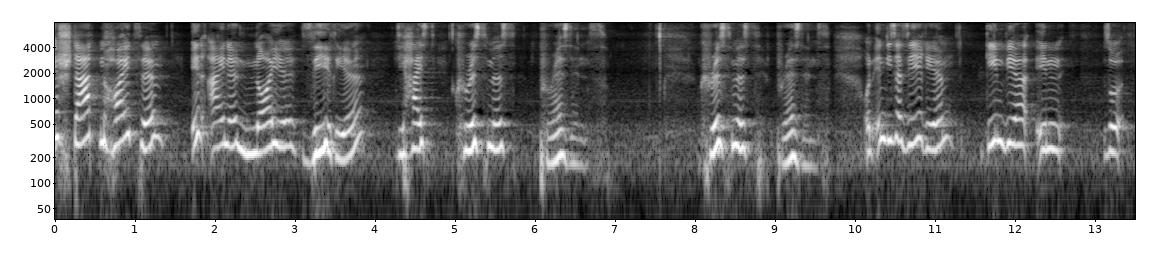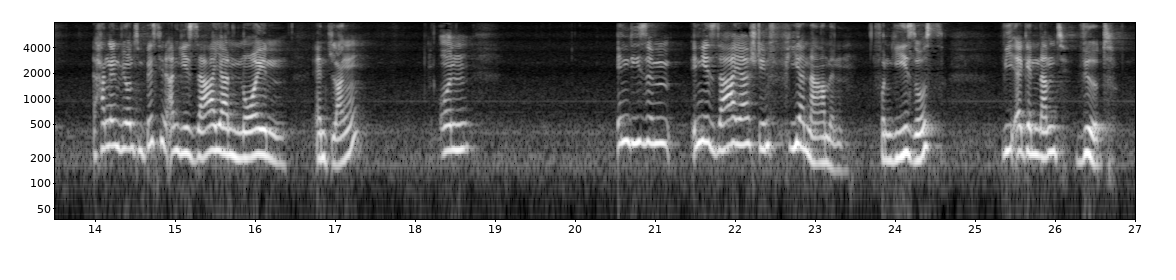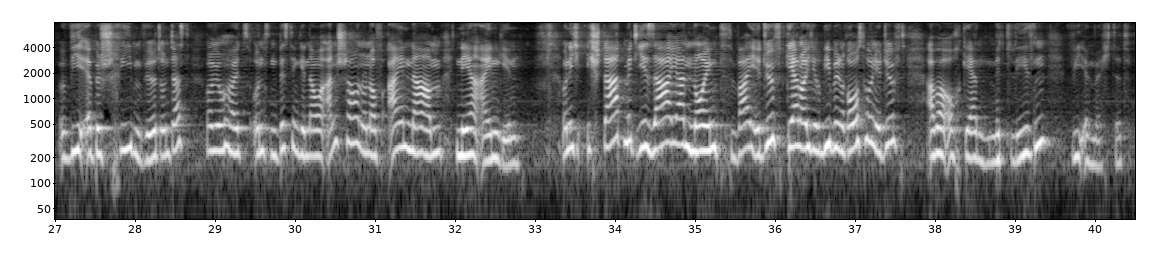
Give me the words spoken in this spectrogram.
Wir starten heute in eine neue Serie, die heißt Christmas Presents. Christmas Presents. Und in dieser Serie gehen wir in so hangeln wir uns ein bisschen an Jesaja 9 entlang. Und in diesem in Jesaja stehen vier Namen von Jesus, wie er genannt wird, wie er beschrieben wird. Und das wollen wir heute uns ein bisschen genauer anschauen und auf einen Namen näher eingehen. Und ich, ich starte mit Jesaja 9,2. Ihr dürft gerne euch ihre Bibeln rausholen, ihr dürft aber auch gerne mitlesen, wie ihr möchtet.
